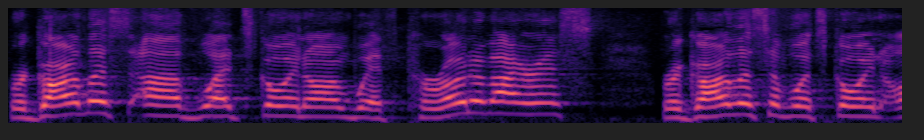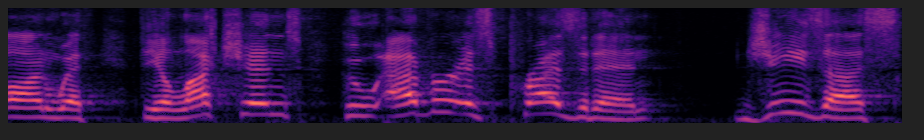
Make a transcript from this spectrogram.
Regardless of what's going on with coronavirus, regardless of what's going on with the elections, whoever is president, Jesus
